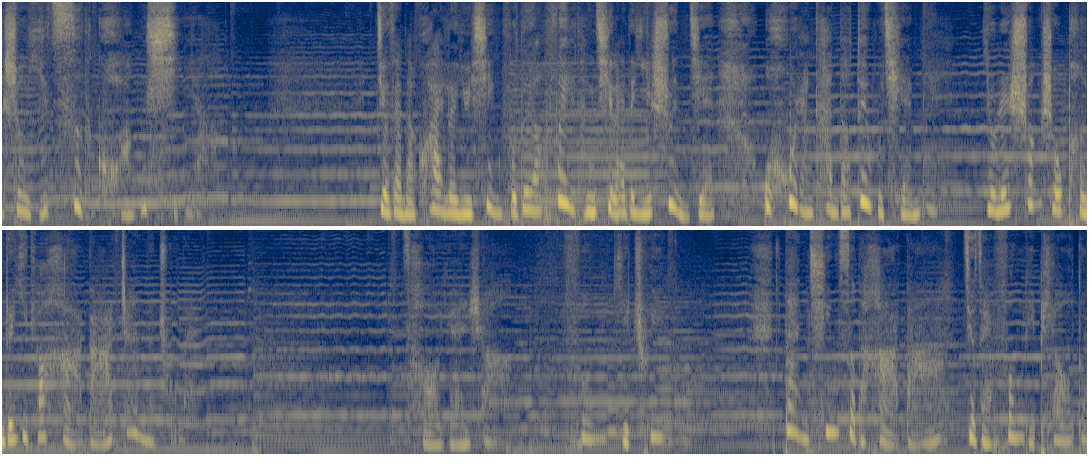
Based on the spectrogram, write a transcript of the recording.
受一次的狂喜呀！就在那快乐与幸福都要沸腾起来的一瞬间，我忽然看到队伍前面有人双手捧着一条哈达站了出来。草原上，风一吹过，淡青色的哈达就在风里飘动，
